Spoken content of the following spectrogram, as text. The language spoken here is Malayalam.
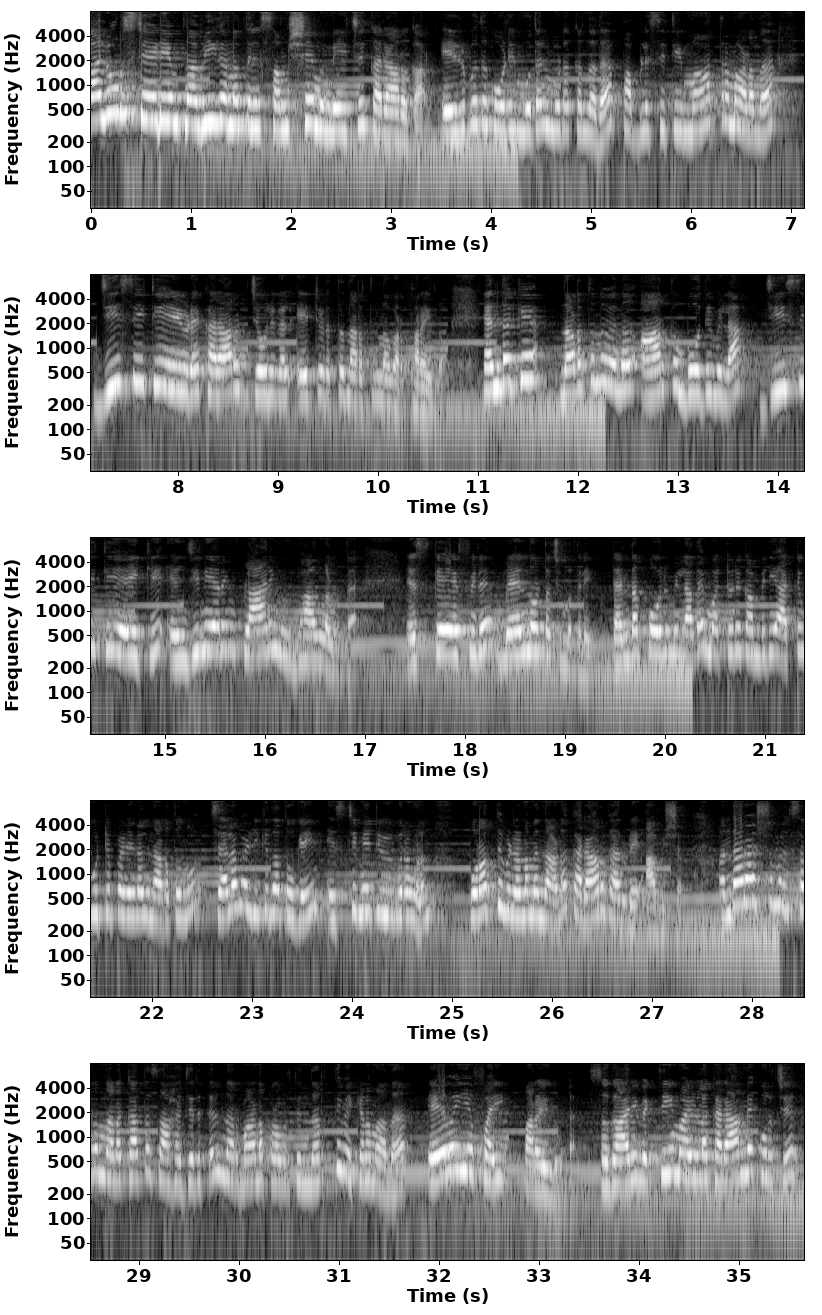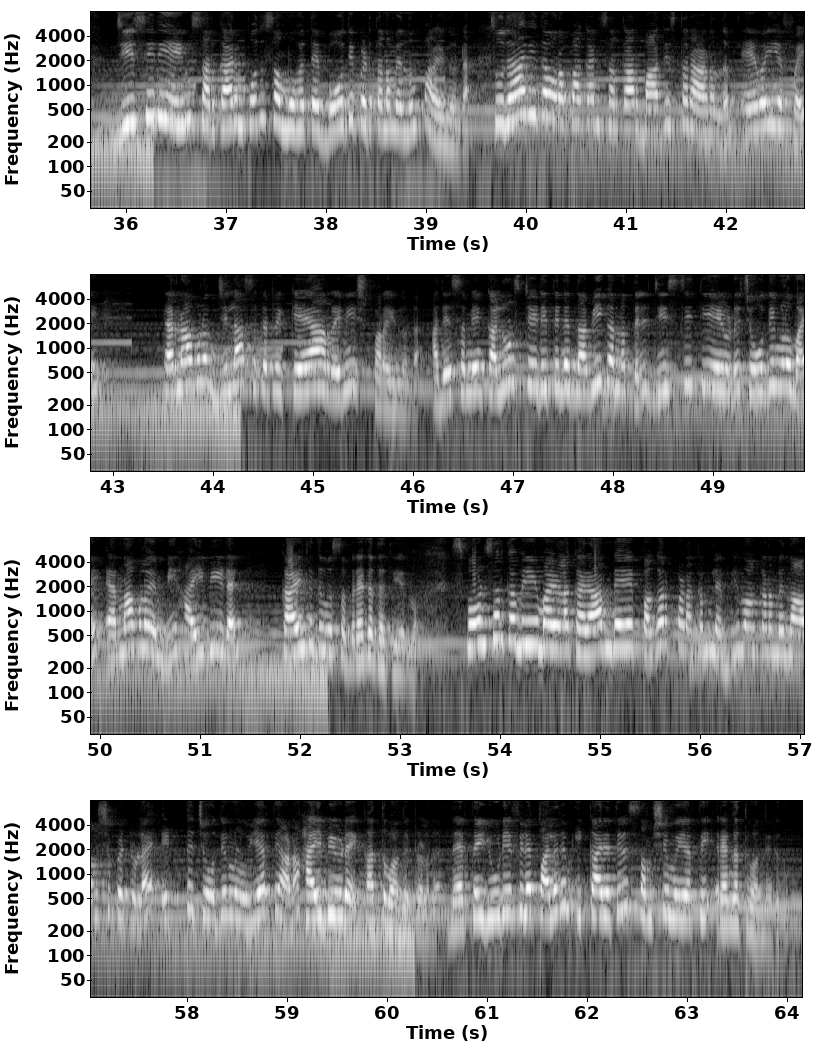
കലൂർ സ്റ്റേഡിയം നവീകരണത്തിൽ സംശയം ഉന്നയിച്ച് കരാറുകാർ. എഴുപത് കോടി മുതൽ മുടക്കുന്നത് പബ്ലിസിറ്റി മാത്രമാണെന്ന് ജി സി ടി എയുടെ കരാർ ജോലികൾ ഏറ്റെടുത്ത് നടത്തുന്നവർ പറയുന്നു. എന്തൊക്കെ നടത്തുന്നുവെന്ന് ആർക്കും ബോധ്യമില്ല. ജി സി ടി എക്ക് എഞ്ചിനീയറിംഗ് പ്ലാനിംഗ് വിഭാഗങ്ങളുണ്ട്. എസ് കെ എഫിന് മേൽനോട്ട ചുമതലയും. ടെൻഡർ പോലുമില്ലാതെ മറ്റൊരു കമ്പനി അറ്റകുറ്റപ്പണികൾ നടത്തുന്നു. ചെലവഴിക്കുന്ന തുകയും എസ്റ്റിമേറ്റ് വിവരങ്ങളും പുറത്തുവിടണമെന്നാണ് കരാറുകാരുടെ ആവശ്യം. അന്താരാഷ്ട്ര മത്സരം നടക്കാത്ത സാഹചര്യത്തിൽ നിർമ്മാണ പ്രവൃത്തി നിർത്തിവെക്കണമെന്ന് എ വൈ എഫ് ഐ പറയുന്നുണ്ട്. സ്വകാര്യ വ്യക്തിയുമായുള്ള കരാറിനെ കുറിച്ച് ജി സി ഡിയെയും സർക്കാരും പൊതുസമൂഹത്തെ ബോധ്യപ്പെടുത്തണമെന്നും പറയുന്നുണ്ട്. സുതാര്യത ഉറപ്പാക്കാൻ സർക്കാർ ബാധ്യസ്ഥരാണെന്നും A Y F I Ernakulam ജില്ലാ സെക്രട്ടറി കെ ആർ റെനീഷ് പറയുന്നുണ്ട്. അതേസമയം കലൂർ സ്റ്റേഡിയത്തിന്റെ നവീകരണത്തിൽ ജി സി ടി എയുടെ ചോദ്യങ്ങളുമായി എറണാകുളം എം പി ഹൈബീഡൻ കഴിഞ്ഞ ദിവസം രംഗത്തെത്തിയിരുന്നു. സ്പോൺസർ കമ്പനിയുമായുള്ള കരാറിന്റെ പകർപ്പടക്കം ലഭ്യമാക്കണമെന്നാവശ്യപ്പെട്ടുള്ള എട്ട് ചോദ്യങ്ങൾ ഉയർത്തിയാണ് ഹൈബിയുടെ കത്ത് വന്നിട്ടുള്ളത്. നേരത്തെ യു ഡി എഫിലെ പലരും ഇക്കാര്യത്തിൽ സംശയമുയർത്തി രംഗത്ത് വന്നിരുന്നു.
